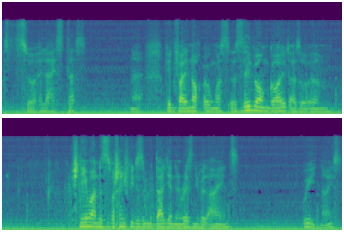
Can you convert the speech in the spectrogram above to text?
Was zur Hölle heißt das? Na, auf jeden Fall noch irgendwas. Äh, Silber und Gold, also, ähm, ich nehme an, das ist wahrscheinlich wie diese Medaillen in Resident Evil 1. Ui, nice.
